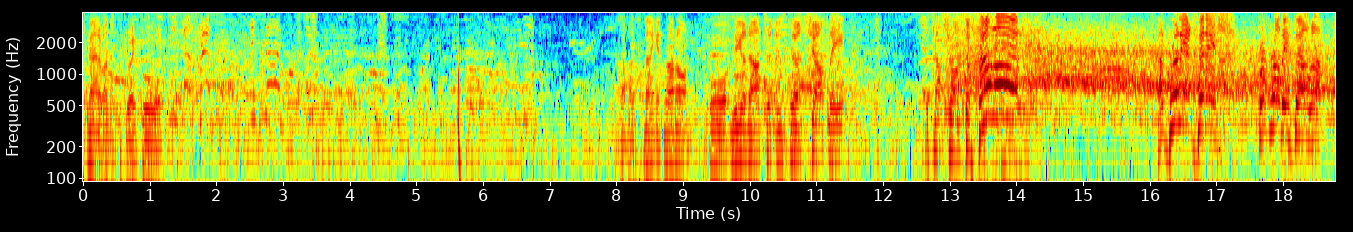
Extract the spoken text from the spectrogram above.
McManaman, that's a great ball. Thomas letting it run on for Leonhardsen, who's turned sharply. The chance shot to Fowler! A brilliant finish from Robbie Fowler.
